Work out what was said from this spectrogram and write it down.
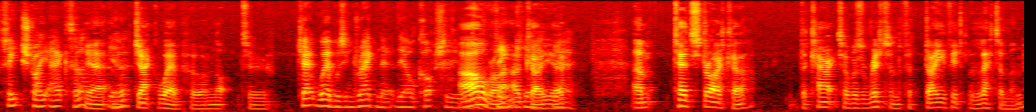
See, straight actor. Yeah. Yeah. Jack Webb, who I'm not too. Jack Webb was in Dragnet, the old cop series. Oh, I right, think. okay, yeah. Um, Ted Striker, the character was written for David Letterman.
